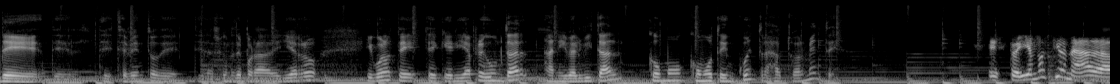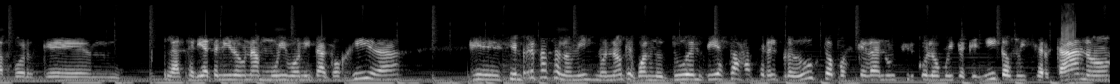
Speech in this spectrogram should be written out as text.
de, este evento de, la segunda temporada de Hierro. Y bueno, te, quería preguntar a nivel vital cómo, cómo te encuentras actualmente. Estoy emocionada porque mm, la serie ha tenido una muy bonita acogida. Siempre pasa lo mismo, ¿no? Que cuando tú empiezas a hacer el producto, pues queda en un círculo muy pequeñito, muy cercano,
